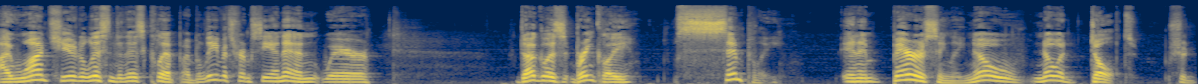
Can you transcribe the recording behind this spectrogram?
I want you to listen to this clip. I believe it's from CNN, where Douglas Brinkley simply and embarrassingly, no no adult should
